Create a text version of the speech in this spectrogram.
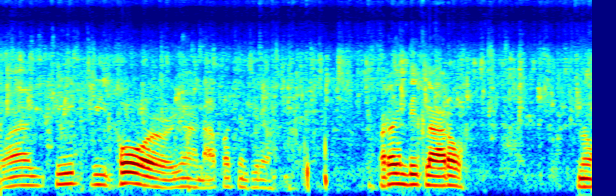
1, 2, 3, 4. Yan, apat yan sila. Parang hindi klaro. No.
